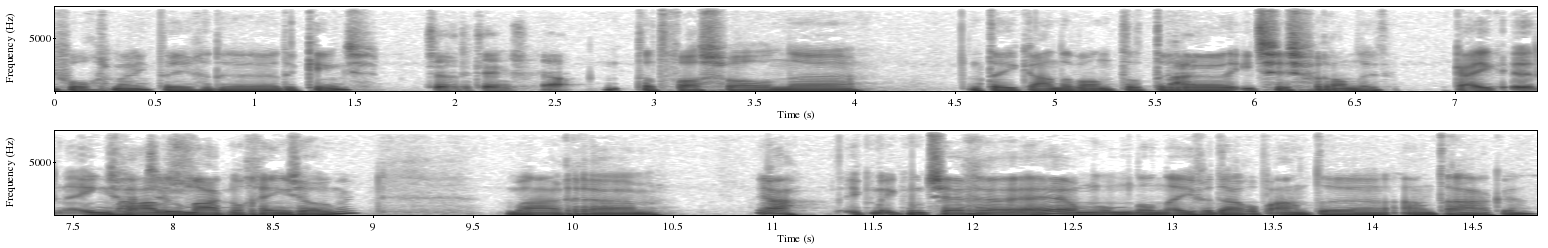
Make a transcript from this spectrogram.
5-2 volgens mij tegen de, de Kings. Tegen de Kings, ja. Dat was wel een, eh, een teken aan de wand dat er Maar- iets is veranderd. Kijk, één het zwaluw maakt nog geen zomer. Maar ehm, ja, ik, ik moet zeggen, hè, om, om dan even daarop aan te, aan te haken.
